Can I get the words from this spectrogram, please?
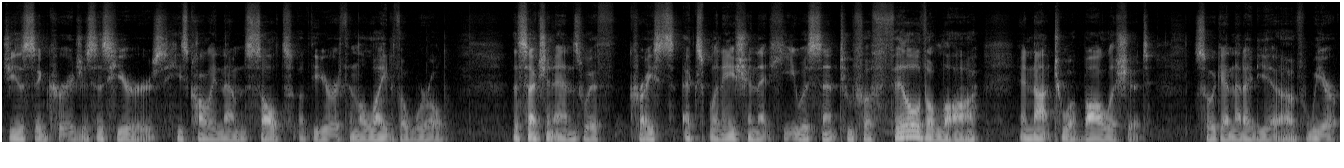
Jesus encourages his hearers. He's calling them salt of the earth and the light of the world. The section ends with Christ's explanation that he was sent to fulfill the law and not to abolish it. So, again, that idea of we are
